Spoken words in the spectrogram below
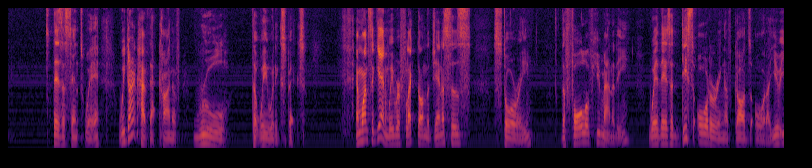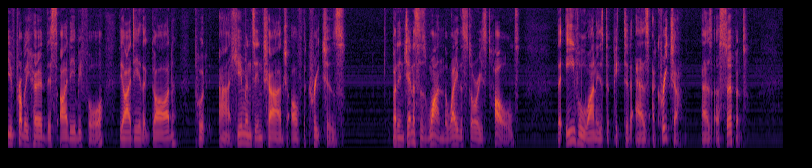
There's a sense where we don't have that kind of rule that we would expect. And once again, we reflect on the Genesis story, the fall of humanity, where there's a disordering of God's order. You, have probably heard this idea before the idea that God put uh, humans in charge of the creatures. But in Genesis 1, the way the story is told, the evil one is depicted as a creature, as a serpent.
